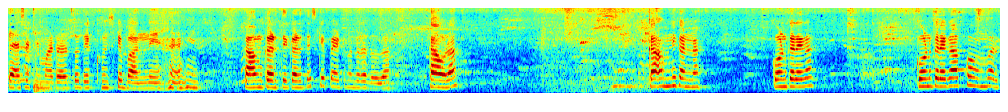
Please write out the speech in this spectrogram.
टैसा टमाटर तो देखो इसके बांधने हैं। काम करते करते इसके पेट में दर्द होगा। कहाँ हो रहा? काम नहीं करना। कौन करेगा? कौन करेगा आपको होमवर्क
